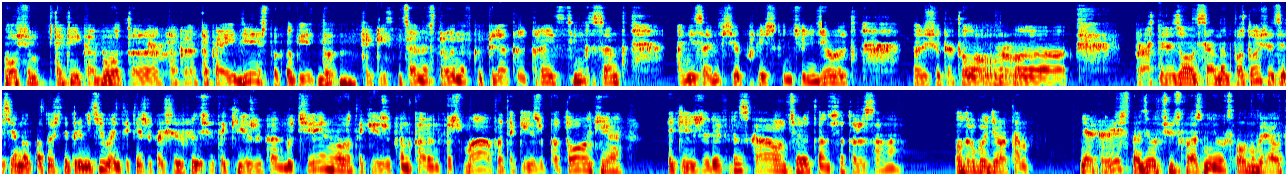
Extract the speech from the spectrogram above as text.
В общем, такие как бы вот э, так, такая идея, что как бы есть такие специально встроенные в компиляторы трейд, Steam Descent, они сами все практически ничего не делают. За счет этого Rust реализован вся многопоточность, и все многопоточные примитивы, они такие же, как все ключи, такие же как бы channel, такие же concurrent хэшмапы, такие же потоки, такие же референс каунтеры, там все то же самое. Но другое дело, там некоторые вещи там делать чуть сложнее. Условно говоря, вот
